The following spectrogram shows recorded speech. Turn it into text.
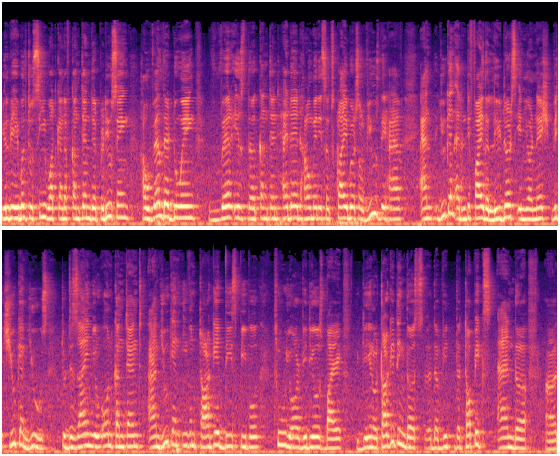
You'll be able to see what kind of content they're producing how well they're doing where is the content headed how many subscribers or views they have and you can identify the leaders in your niche which you can use to design your own content and you can even target these people through your videos by you know targeting the the, the topics and the uh,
